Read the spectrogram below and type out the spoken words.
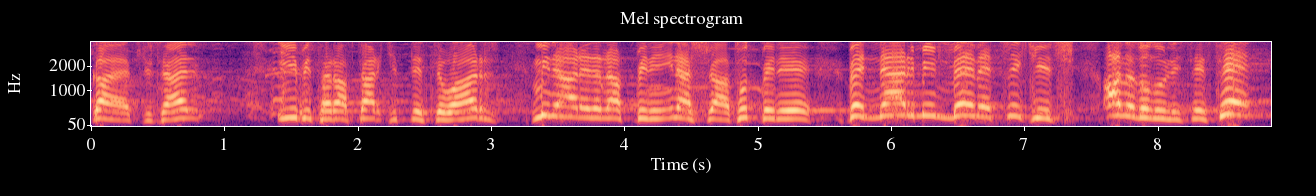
Gayet güzel. İyi bir taraftar kitlesi var. Minareden at beni, in aşağı tut beni. Ve Nermin Mehmet Çekiç Anadolu Lisesi.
